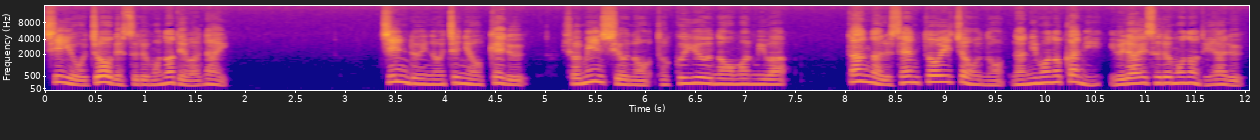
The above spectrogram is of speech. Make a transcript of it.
地位を上下するものではない。人類のうちにおける諸民衆の特有の重みは単なる戦闘以上の何者かに由来するものである。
